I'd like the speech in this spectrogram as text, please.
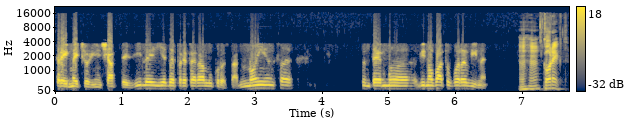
trei meciuri în șapte zile, e de preferat lucrul ăsta. Noi însă suntem uh, vinovatul fără vine. Uh-huh, corect.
